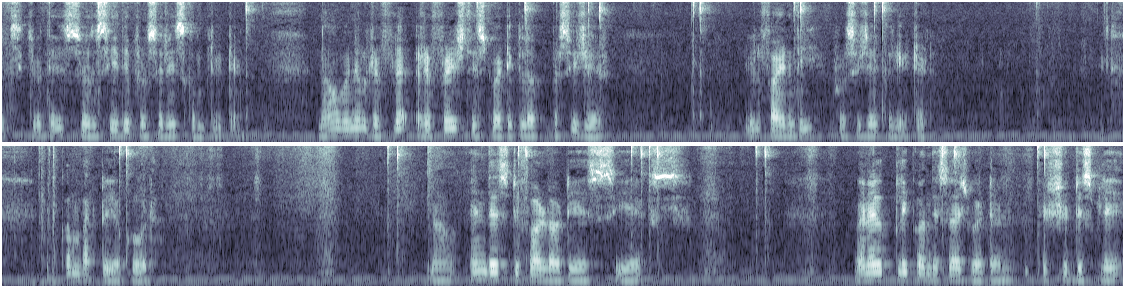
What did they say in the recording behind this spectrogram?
execute this so you'll see the procedure is completed. Now when you refresh this particular procedure you'll find the procedure created. Come back to your code. Now in this default.aspx when I'll click on the search button it should display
